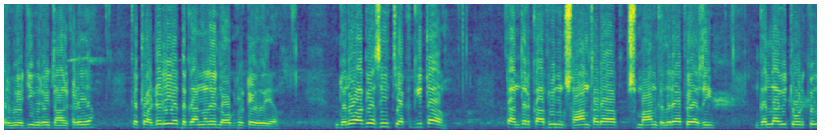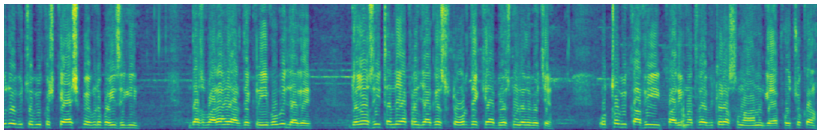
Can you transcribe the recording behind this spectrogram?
ਹਰਮੇਸ਼ ਜੀ ਮੇਰੇ ਨਾਲ ਖੜੇ ਆ ਕਿ ਤੁਹਾਡੇ ਜਿਹੜੇ ਦੁਕਾਨਾਂ ਦੇ ਲੋਕ ਟੁੱਟੇ ਹੋਏ ਆ। ਜਦੋਂ ਆ ਕੇ ਅਸੀਂ ਚੈੱਕ ਕੀਤਾ ਤਾਂ ਅੰਦਰ ਕਾਫੀ ਨੁਕਸਾਨ ਸਾਡਾ ਸਮਾਨ ਖਿਲਰਿਆ ਪਿਆ ਸੀ। ਗੱਲਾ ਵੀ ਤੋੜ ਕੇ ਉਹਦੇ ਵਿੱਚੋਂ ਵੀ ਕੁਝ ਕੈਸ਼ ਪੇਮੈਂਟ ਪਈ ਸੀਗੀ। 10 ਹਜ਼ਾਰ ਦੇ ਕਰੀਬ ਉਹ ਵੀ ਲੈ ਗਏ। ਜਦੋਂ ਅਸੀਂ ਥੱਲੇ ਆਪਣੇ ਜਾ ਕੇ ਸਟੋਰ ਦੇਖਿਆ ਬੇਸਮੈਂਟ ਦੇ ਵਿੱਚ ਉੱਥੋਂ ਵੀ ਕਾਫੀ ਭਾਰੀ ਮਾਤਰਾ ਵਿੱਚ ਜਿਹੜਾ ਸਮਾਨ ਗਾਇਬ ਹੋ ਚੁੱਕਾ।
